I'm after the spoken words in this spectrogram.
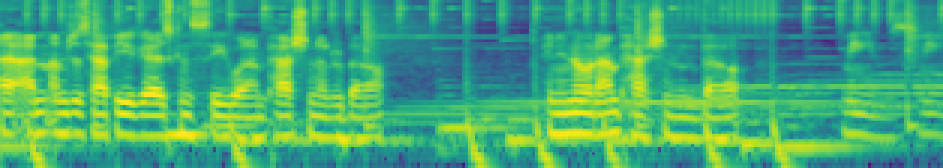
I, I'm, I'm just happy you guys can see what I'm passionate about. And you know what I'm passionate about? Memes, memes.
